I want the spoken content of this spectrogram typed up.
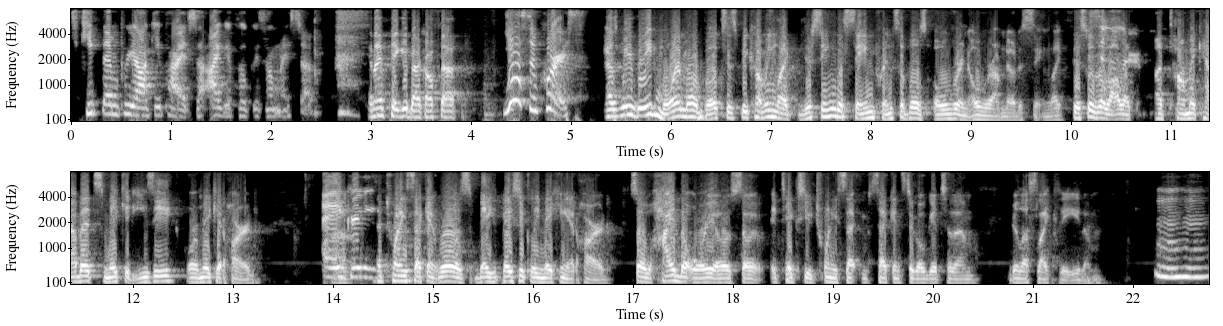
to keep them preoccupied so I can focus on my stuff. Can I piggyback off that? Yes, of course. As we read more and more books, it's becoming like you're seeing the same principles over and over. I'm noticing like this was a lot like Atomic Habits, make it easy or make it hard. I uh, agree. The 20 second rule is ba- basically making it hard. So hide the Oreos so it takes you 20 sec- seconds to go get to them. You're less likely to eat them. Mm-hmm.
